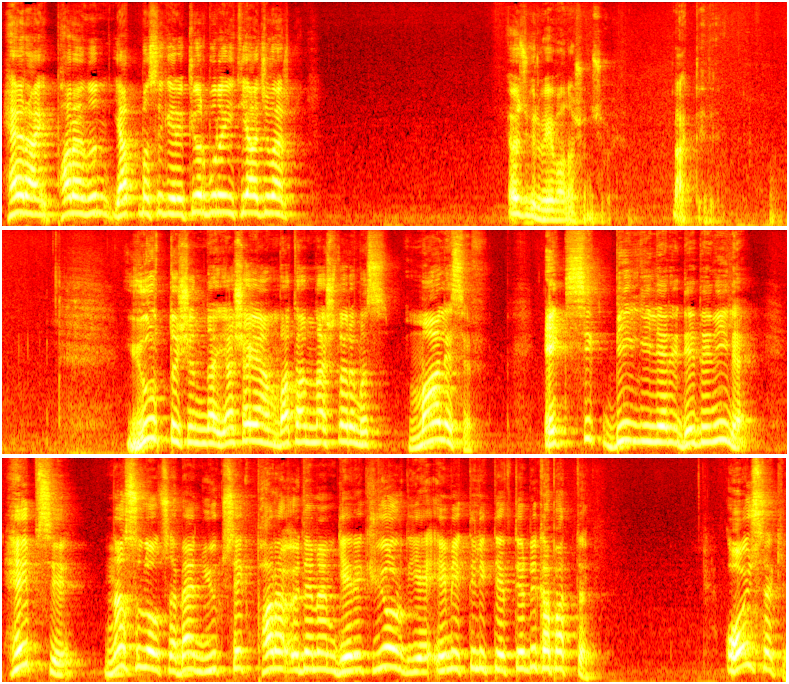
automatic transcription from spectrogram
her ay paranın yatması gerekiyor. Buna ihtiyacı var. Özgür Bey bana şunu söylüyor. Bak dedi. Yurt dışında yaşayan vatandaşlarımız maalesef eksik bilgileri nedeniyle hepsi nasıl olsa ben yüksek para ödemem gerekiyor diye emeklilik defterini kapattı. Oysa ki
